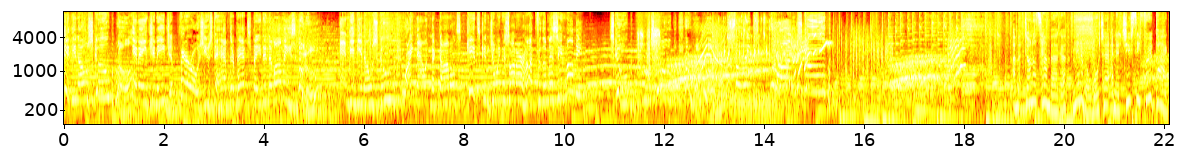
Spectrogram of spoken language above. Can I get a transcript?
Did you know, Scoob? Huh? In ancient Egypt, pharaohs used to have their pets made into mummies. and did you know, Scoob? Right now at McDonald's, kids can join us on our hunt for the missing mummy. Scoob! Scoob! Science! Run, Scoob! A McDonald's hamburger, mineral water, and a juicy fruit bag.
